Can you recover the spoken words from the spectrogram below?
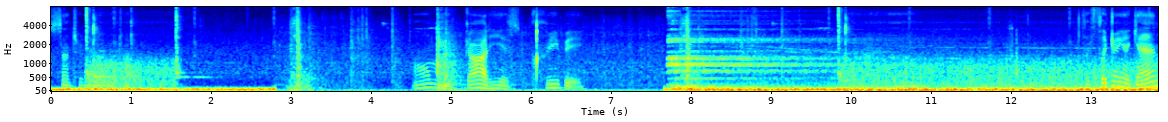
Center now. Oh my god, he is creepy. It flickering again?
